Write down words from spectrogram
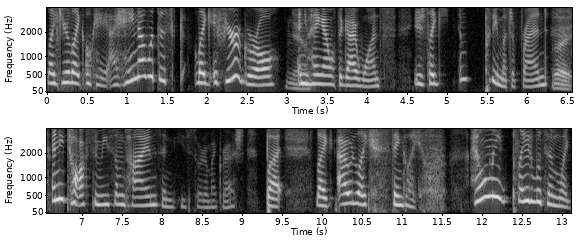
Like you're like, okay, I hang out with this. g- Like if you're a girl Yeah. and you hang out with a guy once, you're just like, I'm pretty much a friend. Right. And he talks to me sometimes, and he's sort of my crush. But like, I would like think like, I only played with him like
